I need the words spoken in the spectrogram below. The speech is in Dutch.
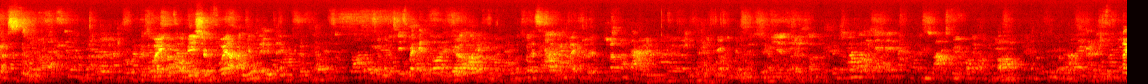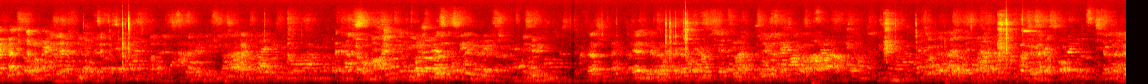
podcast. wij mij dat alweer een stuk ja, aan jullie. Dat is bij Thank you. Thank.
